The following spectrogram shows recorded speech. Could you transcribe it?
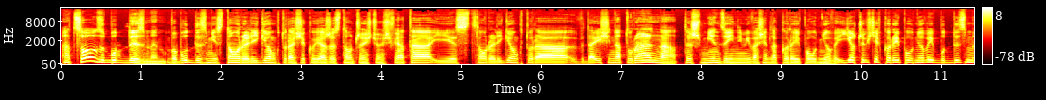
A co z buddyzmem? Bo buddyzm jest tą religią, która się kojarzy z tą częścią świata i jest tą religią, która wydaje się naturalna też między innymi właśnie dla Korei Południowej. I oczywiście w Korei Południowej buddyzm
